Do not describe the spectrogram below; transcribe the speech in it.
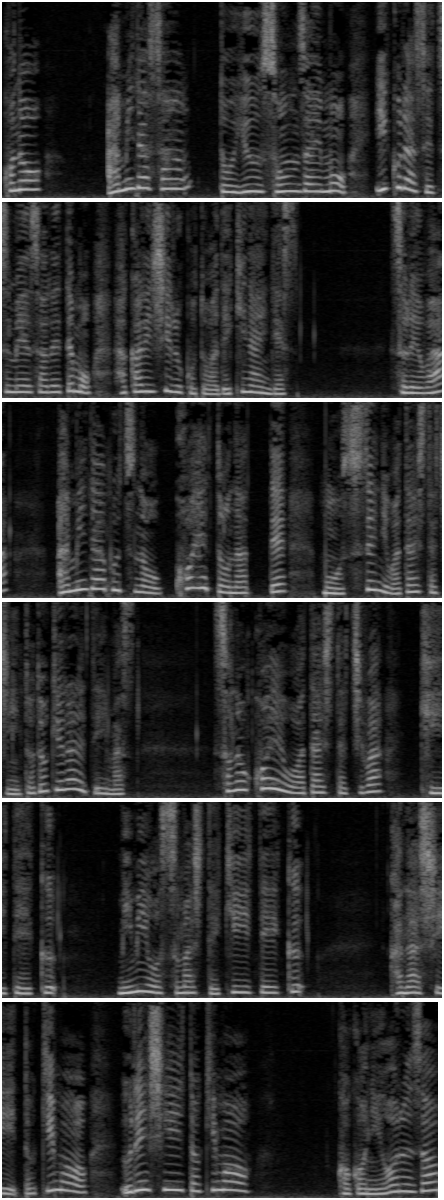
この阿弥陀さんという存在もいくら説明されても計り知ることはできないんです。それは阿弥陀仏の声となってもうすでに私たちに届けられています。その声を私たちは聞いていく。耳を澄まして聞いていく。悲しい時も、嬉しい時も、ここにおるぞ。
